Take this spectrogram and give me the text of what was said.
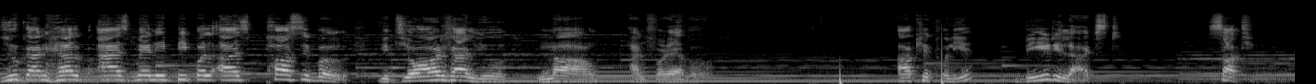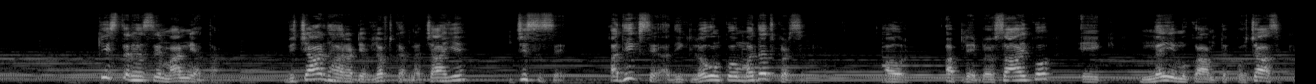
You can help as many people as possible with your value now and forever. आँखें खोलिए बी रिलैक्स्ड साथियों किस तरह से मान्यता विचारधारा डेवलप करना चाहिए जिससे अधिक से अधिक लोगों को मदद कर सके और अपने व्यवसाय को एक नए मुकाम तक पहुँचा सके।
